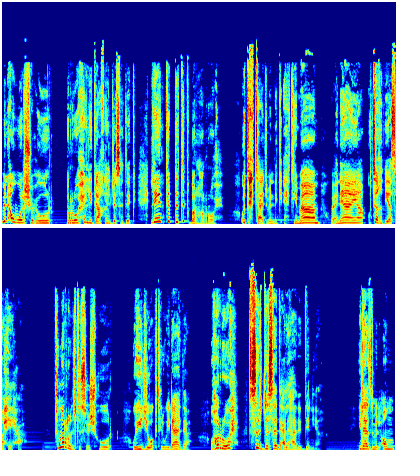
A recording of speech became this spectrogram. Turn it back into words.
من أول شعور بالروح اللي داخل جسدك لين تبدأ تكبر هالروح وتحتاج منك اهتمام وعناية وتغذية صحيحة. تمر التسع شهور ويجي وقت الولادة وهالروح تصير جسد على هذه الدنيا. يلازم الأم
